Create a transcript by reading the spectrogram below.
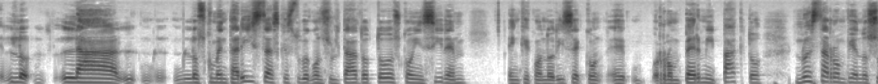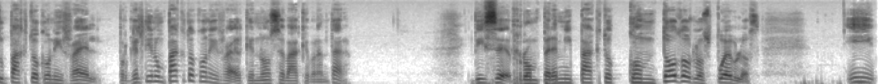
los comentaristas que estuve consultando, todos coinciden en que cuando dice eh, romper mi pacto, no está rompiendo su pacto con Israel, porque él tiene un pacto con Israel que no se va a quebrantar. Dice, romperé mi pacto con todos los pueblos. Y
